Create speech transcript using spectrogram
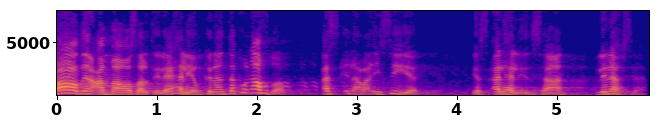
راض عما وصلت إليه؟ هل يمكن أن تكون أفضل؟ أسئلة رئيسية يسألها الإنسان لنفسه.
